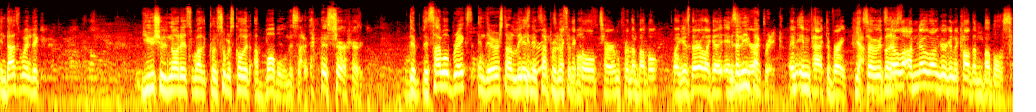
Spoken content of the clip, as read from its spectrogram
And that's when the you usually notice what consumers call it a bubble on the side. sure. The, the sidewall breaks and the air start Is leaking there and start a producing technical bubbles. term for the bubble? Like, is there like a It's an impact break. An impact break. Yeah, So it's no. it's- I'm no longer going to call them bubbles.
